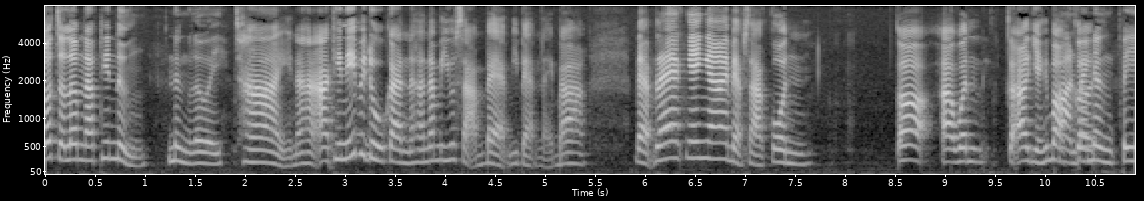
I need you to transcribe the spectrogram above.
ก็จะเริ่มนับที่หนึ่งหนึ่งเลย ใช่นะคะอะทีนี้ไปดูกันนะคะนับอายุสามแบบมีแบบไหนบ้าง แบบแรกง่าย ๆ แบบสากล ก็อะวันก็อะอย่างที่บอกผ่านไปเกิดหนึ่งปี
